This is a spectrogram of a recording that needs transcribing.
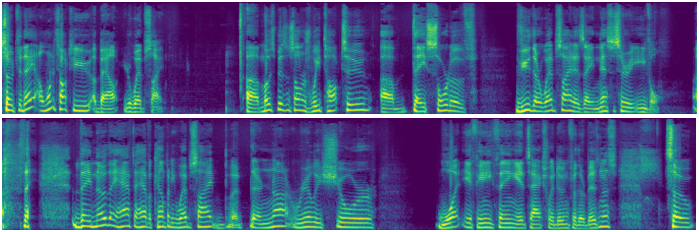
So today I want to talk to you about your website. Uh, most business owners we talk to, um, they sort of view their website as a necessary evil. they they know they have to have a company website, but they're not really sure what, if anything, it's actually doing for their business. So,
